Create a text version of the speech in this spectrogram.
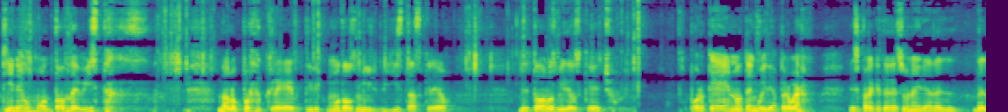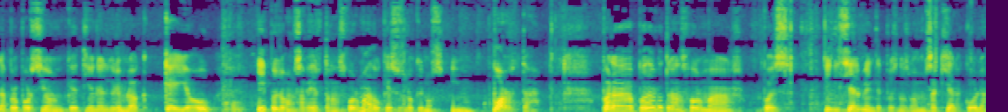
tiene un montón de vistas. no lo puedo creer, tiene como 2000 vistas, creo. De todos los videos que he hecho. ¿Por qué? No tengo idea. Pero bueno, es para que te des una idea de la proporción que tiene el Grimlock KO y pues lo vamos a ver transformado, que eso es lo que nos importa. Para poderlo transformar, pues inicialmente pues nos vamos aquí a la cola.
